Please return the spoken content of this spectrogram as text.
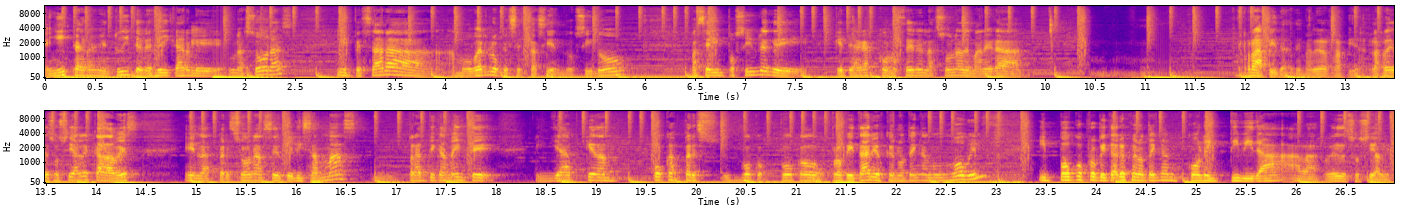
En Instagram, en Twitter, es dedicarle unas horas y empezar a, mover lo que se está haciendo. Si no, va a ser imposible que te hagas conocer en la zona de manera rápida, de manera rápida. Las redes sociales cada vez en las personas se utilizan más, prácticamente ya quedan pocas pocos, pocos propietarios que no tengan un móvil y pocos propietarios que no tengan conectividad a las redes sociales.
